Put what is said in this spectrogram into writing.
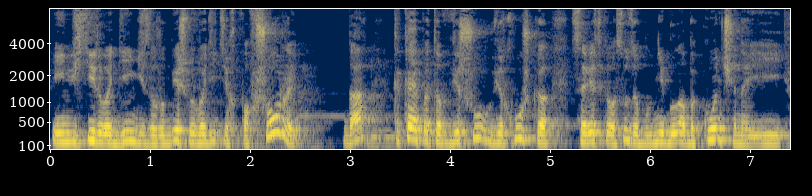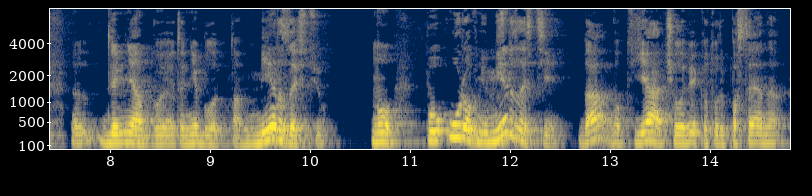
и инвестировать деньги за рубеж, выводить их в офшоры, да, какая бы это вершу, верхушка Советского Союза не была бы кончена, и э, для меня бы это не было там мерзостью, но по уровню мерзости, да, вот я человек, который постоянно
